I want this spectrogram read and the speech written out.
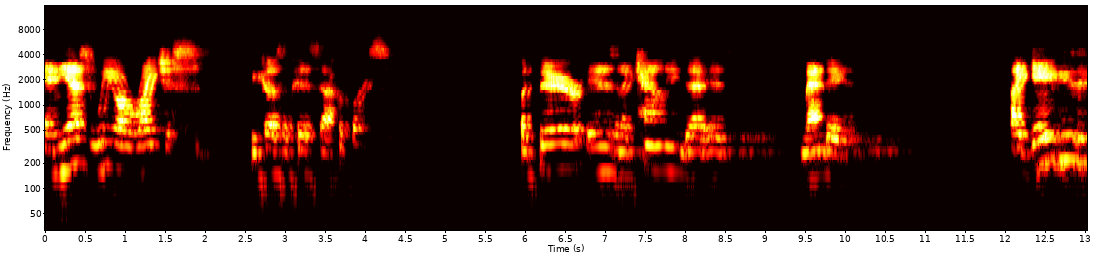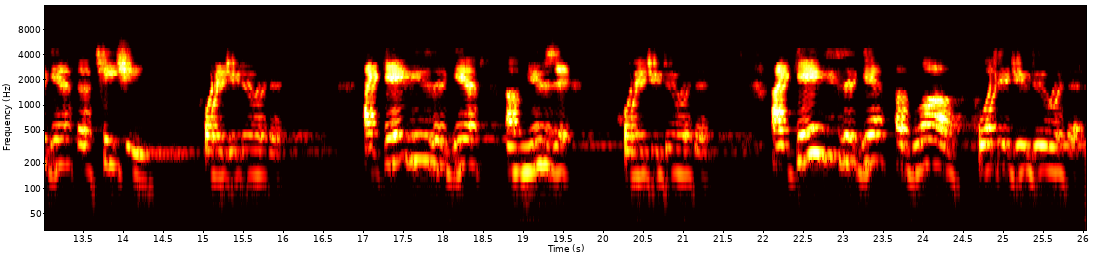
And yes, we are righteous because of his sacrifice. But there is an accounting that is mandated. I gave you the gift of teaching. What did you do with it? I gave you the gift of music. What did you do with it? I gave you the gift of love. What did you do with it?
